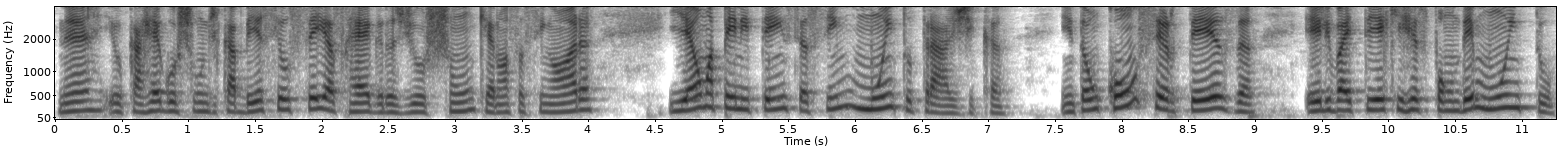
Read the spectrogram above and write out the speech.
né? Eu carrego Oxum de cabeça, eu sei as regras de Oxum, que é Nossa Senhora, e é uma penitência assim muito trágica. Então, com certeza, ele vai ter que responder muito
